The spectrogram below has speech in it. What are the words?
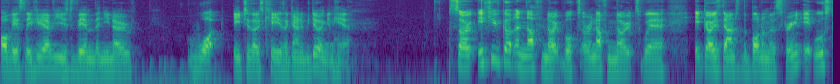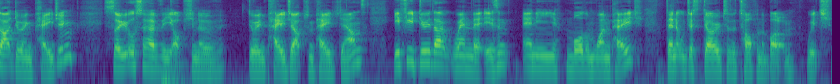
obviously if you've ever used Vim, then you know what each of those keys are going to be doing in here. So if you've got enough notebooks or enough notes where it goes down to the bottom of the screen, it will start doing paging. So you also have the option of doing page ups and page downs. If you do that when there isn't any more than one page, then it will just go to the top and the bottom, which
